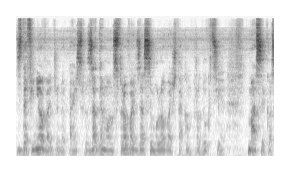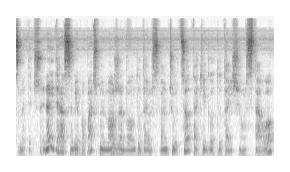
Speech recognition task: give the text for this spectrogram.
zdefiniować, żeby Państwu zademonstrować, zasymulować taką produkcję masy kosmetycznej. No i teraz sobie popatrzmy może, bo on tutaj już skończył, co takiego tutaj się stało.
